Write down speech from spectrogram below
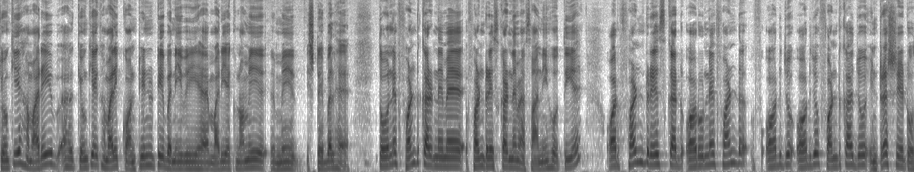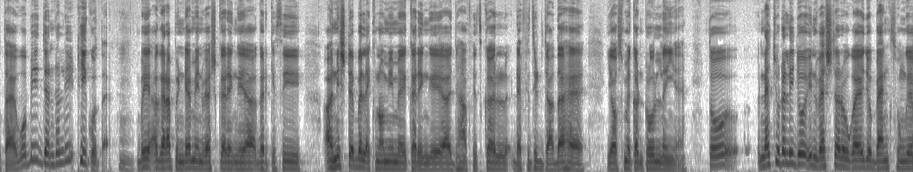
क्योंकि हमारी क्योंकि एक हमारी कॉन्टीन्यूटी बनी हुई है हमारी इकोनॉमी में स्टेबल है तो उन्हें फंड करने में फंड रेस करने में आसानी होती है और फंड रेस कर और उन्हें फंड और जो और जो फंड का जो इंटरेस्ट रेट होता है वो भी जनरली ठीक होता है हम्म। भाई अगर आप इंडिया में इन्वेस्ट करेंगे या अगर किसी अनस्टेबल इकोनॉमी में करेंगे या जहाँ फ़िज़िकल डेफिसिट ज़्यादा है या उसमें कंट्रोल नहीं है। तो नेचुरली जो इन्वेस्टर होगा जो बैंक्स होंगे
